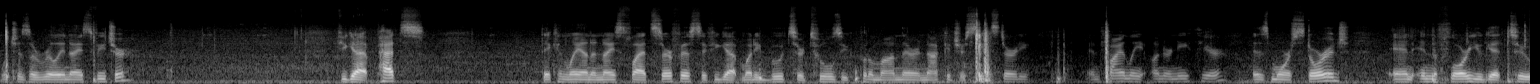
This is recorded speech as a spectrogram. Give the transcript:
which is a really nice feature. If you got pets, they can lay on a nice flat surface. If you got muddy boots or tools, you can put them on there and not get your seats dirty. And finally, underneath here is more storage. And in the floor, you get two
